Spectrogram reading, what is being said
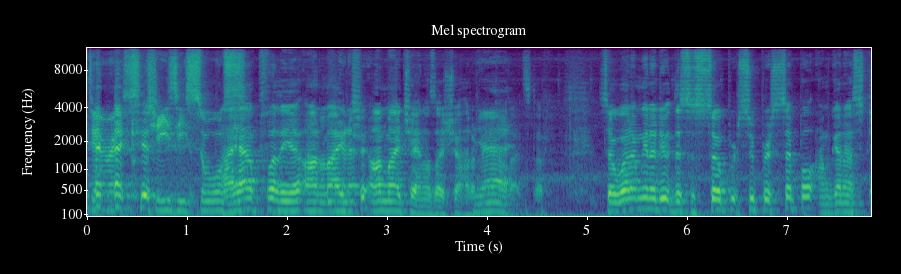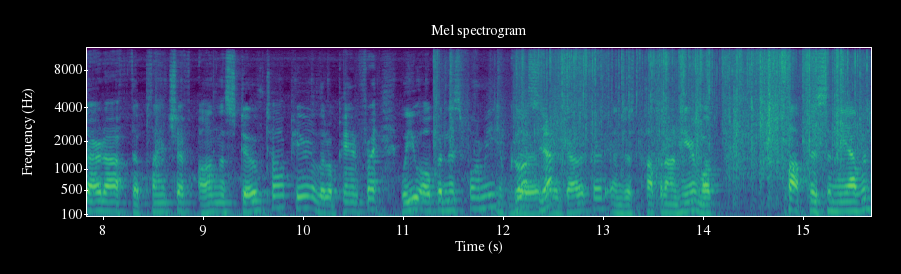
Derek's I cheesy sauce. I have plenty on my ch- on my channels. I show how to Yeah. make all that stuff. So what I'm gonna do, this is super super simple. I'm gonna start off the plant chef on the stove top here, a little pan fry. Will you open this for me? Of course, the, yeah. the garlic bread, and just pop it on here, and we'll pop this in the oven.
